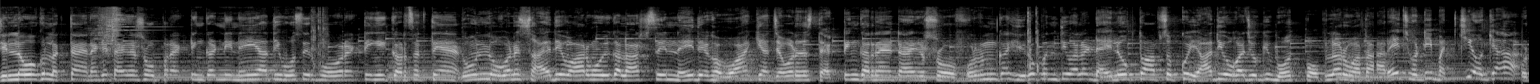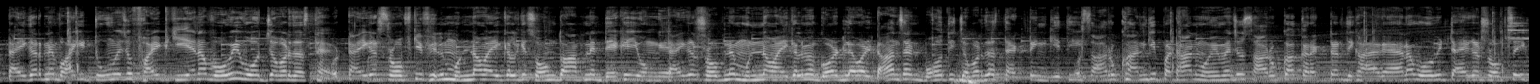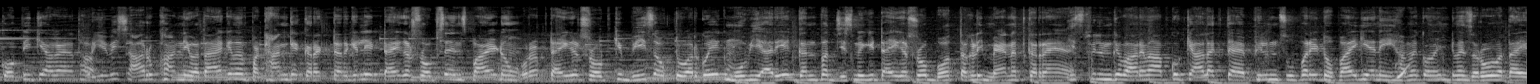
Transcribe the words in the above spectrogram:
जिन लोगों को लगता है ना कि टाइगर श्रॉफ पर एक्टिंग करनी नहीं आती वो सिर्फ़ ओवर एक्टिंग ही कर सकते हैं। तो उन लोगों ने शायद ये वार मूवी का लास्ट सीन नहीं देखा। वाह क्या ज़बरदस्त एक्टिंग कर रहे हैं टाइगर श्रॉफ और उनका हीरोपंथी वाला डायलॉग तो आप सबको याद ही होगा जो की बहुत पॉपुलर हुआ था। अरे छोटी बच्ची हो क्या? और टाइगर ने वाई टू में जो फाइट की है ना वो भी बहुत ज़बरदस्त है। और टाइगर श्रॉफ की फ़िल्म मुन्ना माइकल के सॉन्ग तो आपने देखे ही होंगे। टाइगर श्रॉफ ने मुन्ना माइकल में गॉड लेवल डांस एंड बहुत ही ज़बरदस्त एक्टिंग की थी। शाहरुख खान की पठान मूवी में जो शाहरुख का करेक्टर दिखाया गया है ना वो भी टाइगर श्रॉफ से ही कॉपी किया गया था। और ये भी शाहरुख खान ने बताया कि मैं पठान के करेक्टर के लिए टाइगर श्रॉफ से इंस्पायर्ड हूँ। और अब टाइगर श्रॉफ की 20 अक्टूबर को एक मूवी आ रही है गणपत, जिसमें की टाइगर श्रॉफ बहुत तगड़ी मेहनत कर रहे हैं। इस फ़िल्म के बारे में आपको क्या लगता है? फ़िल्म सुपर हिट हो पाएगी या नहीं? हमें कमेंट में ज़रूर बताए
